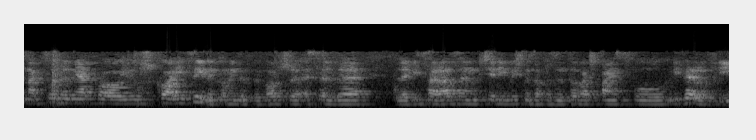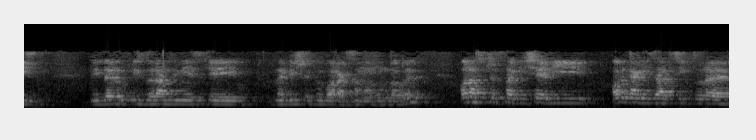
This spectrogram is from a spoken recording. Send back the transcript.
na którym jako już koalicyjny komitet wyborczy SLD Lewica Razem chcielibyśmy zaprezentować Państwu liderów list, liderów list do Rady Miejskiej w najbliższych wyborach samorządowych oraz przedstawicieli organizacji, które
